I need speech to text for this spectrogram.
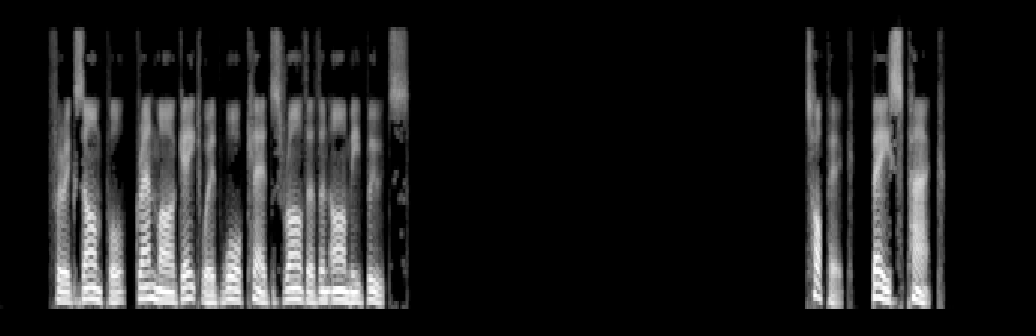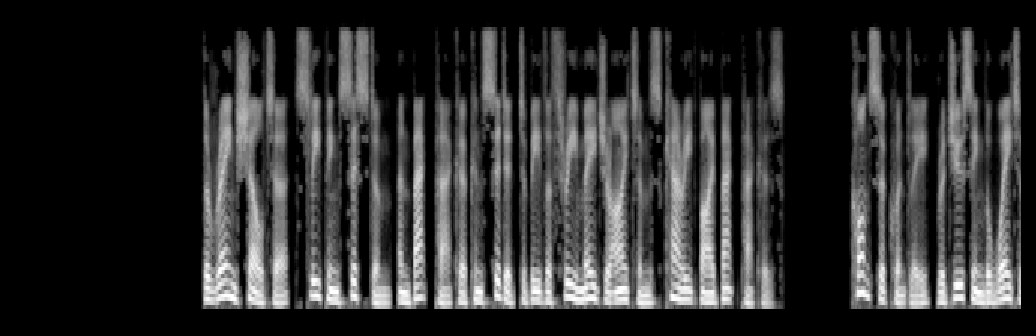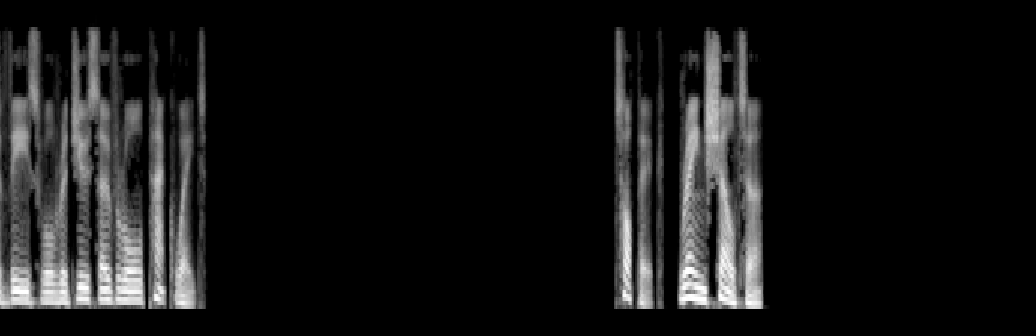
For example, Grandma Gatewood wore Keds rather than army boots. Topic: Base pack. The rain shelter, sleeping system, and backpack are considered to be the three major items carried by backpackers. Consequently, reducing the weight of these will reduce overall pack weight. Rain shelter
